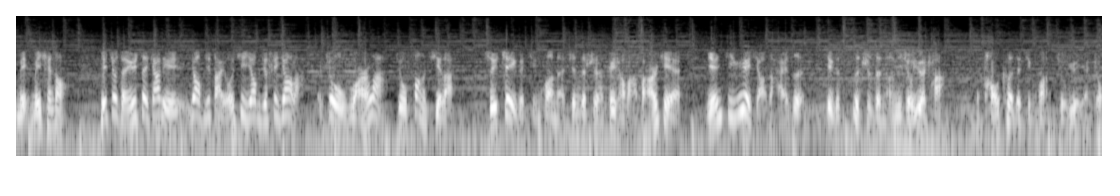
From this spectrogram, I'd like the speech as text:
没没签到，也就等于在家里，要不就打游戏，要不就睡觉了，就玩了，就放弃了。所以这个情况呢，真的是非常麻烦。而且年纪越小的孩子，这个自制的能力就越差，逃课的情况就越严重。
